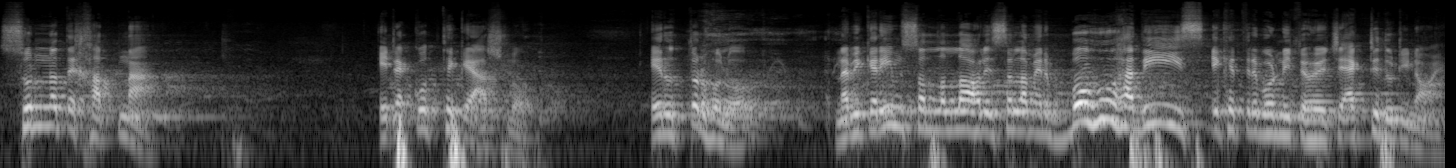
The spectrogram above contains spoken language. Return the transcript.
সুন্নতে খাতনা, এটা থেকে আসলো? এর উত্তর হলো নবী করিম সাল্লাহ আলি সাল্লামের বহু হাদিস এক্ষেত্রে বর্ণিত হয়েছে। একটি, দুটি নয়।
